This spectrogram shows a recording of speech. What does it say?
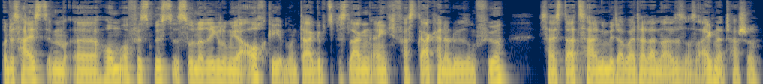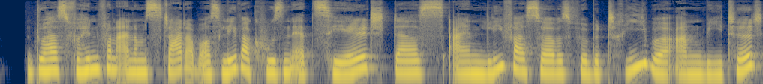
Und das heißt, im äh, Homeoffice müsste es so eine Regelung ja auch geben. Und da gibt es bislang eigentlich fast gar keine Lösung für. Das heißt, da zahlen die Mitarbeiter dann alles aus eigener Tasche. Du hast vorhin von einem Startup aus Leverkusen erzählt, das einen Lieferservice für Betriebe anbietet.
